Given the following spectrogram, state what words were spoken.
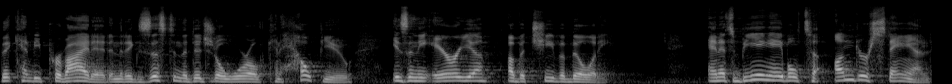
that can be provided and that exist in the digital world can help you, is in the area of achievability. And it's being able to understand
